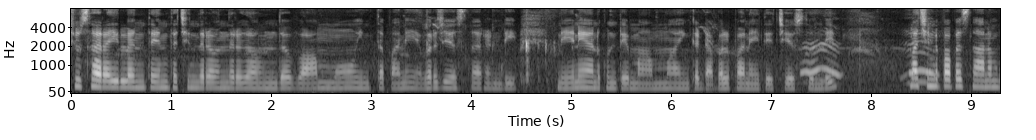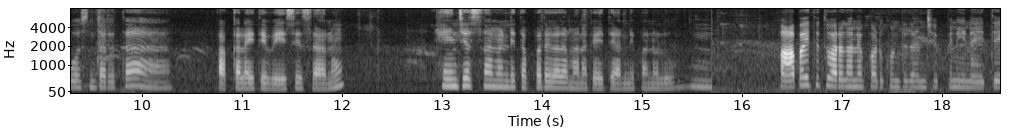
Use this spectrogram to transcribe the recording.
చూసారా ఇల్లు ఎంత ఎంత చిందర వందరగా ఉందో? వామ్మో ఇంత పని ఎవరు చేస్తారండి? నేనే అనుకుంటే మా అమ్మ ఇంకా డబల్ పని అయితే చేస్తుంది. మా చిన్న పాప స్నానం పోసిన తర్వాత పక్కలైతే వేసేసాను. ఏం చేస్తామండి? తప్పదు కదా మనకైతే అన్ని పనులు. పాప అయితే త్వరగానే పడుకుంటుంది అని చెప్పి నేనైతే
